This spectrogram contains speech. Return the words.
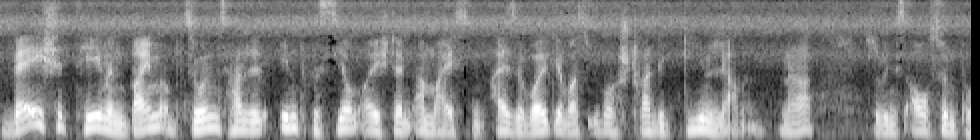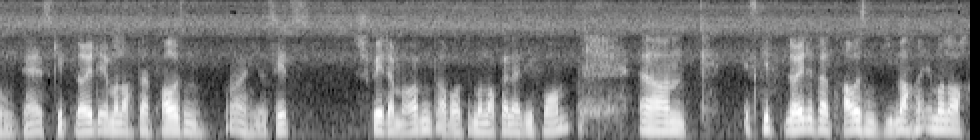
welche Themen beim Optionshandel interessieren euch denn am meisten? Also wollt ihr was über Strategien lernen? Ne? ist übrigens auch so ein Punkt. Ne? Es gibt Leute immer noch da draußen, ah, ihr seht es spät am Abend, aber es ist immer noch relativ warm. Ähm, es gibt Leute da draußen, die machen immer noch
